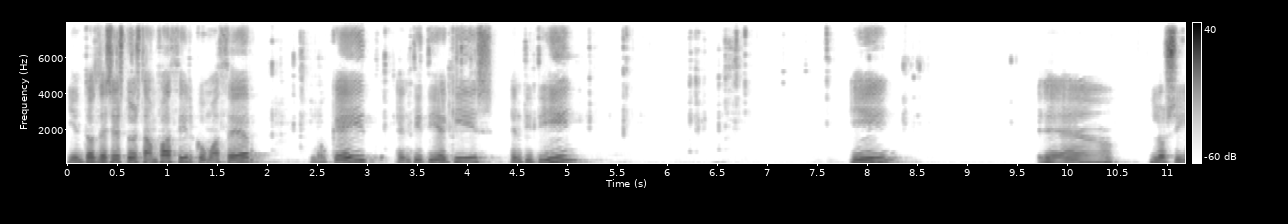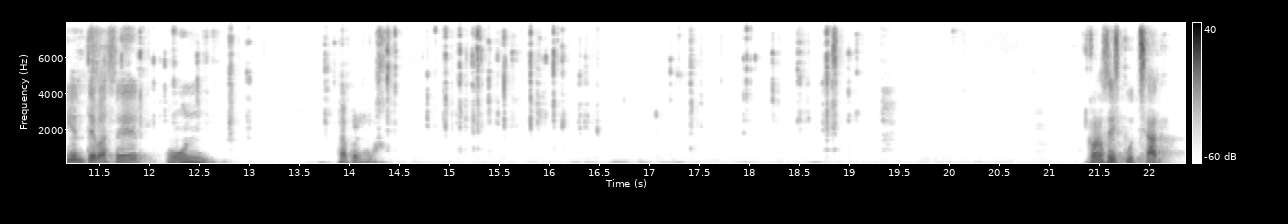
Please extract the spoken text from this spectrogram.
Y entonces esto es tan fácil como hacer locate entity x, entity y, y eh, lo siguiente va a ser un... A poner abajo. ¿Conocéis puchar?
